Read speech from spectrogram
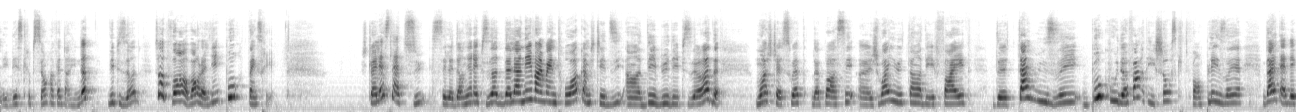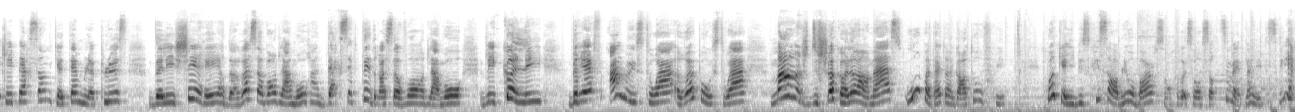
les, descriptions, en fait, dans les notes d'épisode. Tu vas pouvoir avoir le lien pour t'inscrire. Je te laisse là-dessus. C'est le dernier épisode de l'année 2023, comme je t'ai dit en début d'épisode. Moi, je te souhaite de passer un joyeux temps des fêtes, de t'amuser beaucoup, de faire des choses qui te font plaisir, d'être avec les personnes que tu aimes le plus, de les chérir, de recevoir de l'amour, hein, d'accepter de recevoir de l'amour, de les coller, Bref, amuse-toi, repose-toi, mange du chocolat en masse ou peut-être un gâteau aux fruits. Quoique les biscuits sablés au beurre sont, sortis maintenant à l'épicerie.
